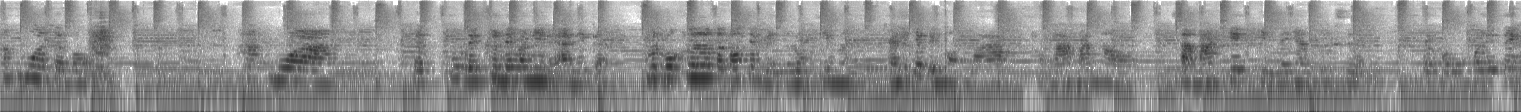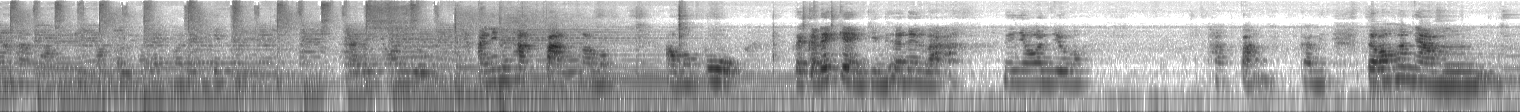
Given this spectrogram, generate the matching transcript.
ผักบัวจะบอกผักบัวแต่ปลูกได้ขึ้นได้วันนี้เลยอันนี้ก็มันบกขึ้นแล้วก็ต้องจำเป็นลูกที่มัน อันนี้จะเป็นของลาบของลาบบ้านเราสามารถเก็บกินได้ย่างทุกเสือนแต่เขาไม่ได้แต่งอาหารลาบกินเราก็เลยไม่ได้ไม่ได้เก็บกินการได้ย้อนอยู่ อันนี้เป็นผักปังเอามาเอามาปลูก แต่ก็ได้เก่งกินเท่านึงละในย้อนอยู่ผักปังก็มีแต่ว่าข้ายำ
